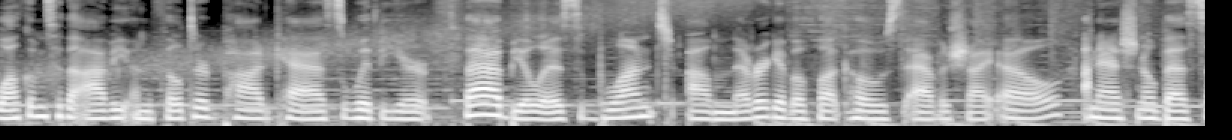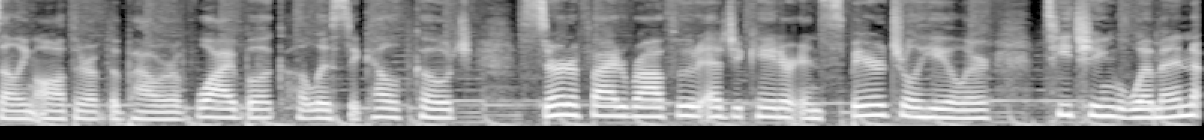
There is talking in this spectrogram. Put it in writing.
Welcome to the Avi Unfiltered podcast with your fabulous, blunt, I'll never give a fuck host, Avishai L., national best-selling author of The Power of Why book, holistic health coach, certified raw food educator, and spiritual healer, teaching women,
